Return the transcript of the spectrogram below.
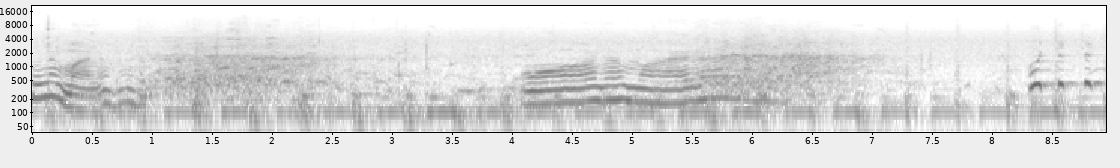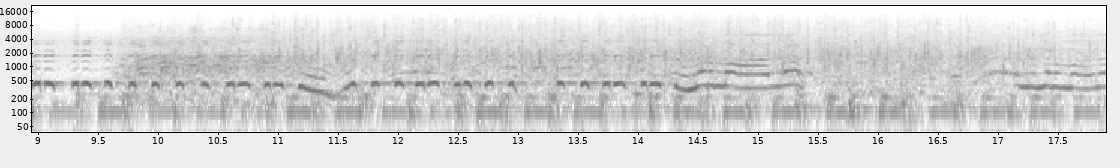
Нормально. О, нормально. Нормально. Нормально.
